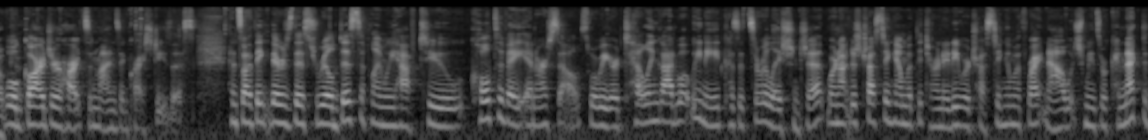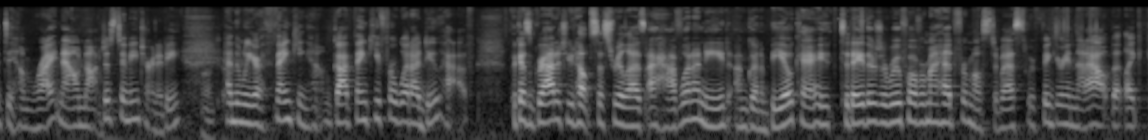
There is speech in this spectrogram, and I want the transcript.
Okay. will guard your hearts and minds in Christ Jesus. And so I think there's this real discipline we have to cultivate in ourselves where we are telling God what we need because it's a relationship. We're not just trusting Him with eternity, we're trusting Him with right now, which means we're connected to Him right now, not just in eternity. Okay. And then we are thanking Him. God, thank you for what I do have. Because gratitude helps us realize I have what I need, I'm going to be okay. Today there's a roof over my head for most of us. We're figuring that out. But like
